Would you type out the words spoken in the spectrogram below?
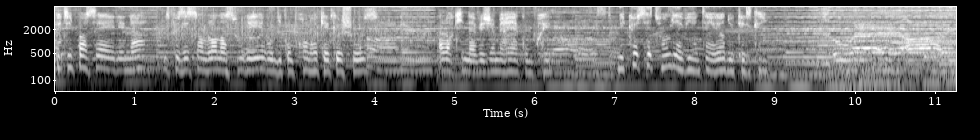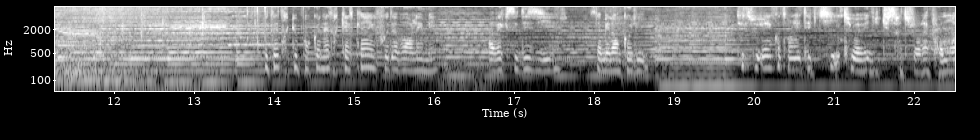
Quand il pensait à Elena, il faisait semblant d'en sourire ou d'y comprendre quelque chose, alors qu'il n'avait jamais rien compris. Mais que sait-on de la vie intérieure de quelqu'un? Peut-être que pour connaître quelqu'un, il faut d'abord l'aimer, avec ses désirs, sa mélancolie. Tu te souviens quand on était petit, tu m'avais dit que tu serais toujours là pour moi.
